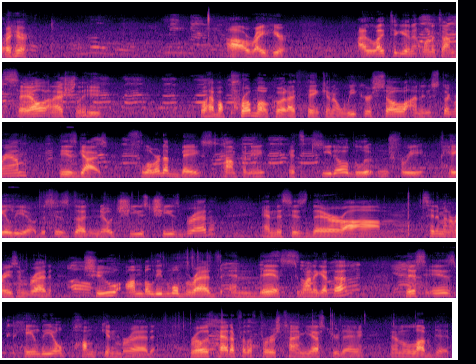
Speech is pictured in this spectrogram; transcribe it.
Right here. Ah, right here. I like to get it when it's on sale, and actually, we'll have a promo code, I think, in a week or so on Instagram. These guys, Florida based company. It's keto, gluten free, paleo. This is the no cheese cheese bread, and this is their um, cinnamon raisin bread. Oh. Two unbelievable breads, And and this this, is you want to get that? Yeah. This is paleo pumpkin bread. Rose had it for the first time yesterday and loved it.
